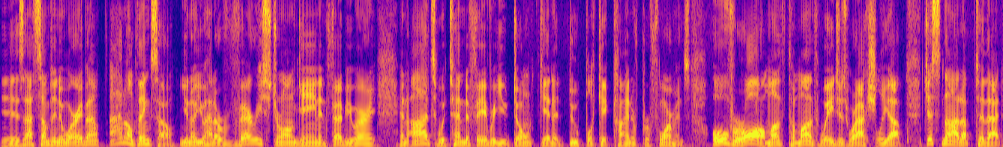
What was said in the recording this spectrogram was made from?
Is that something to worry about? I don't think so. You know, you had a very strong gain in February, and odds would tend to favor you don't get a duplicate kind of performance. Overall, month to month, wages were actually up, just not up to that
